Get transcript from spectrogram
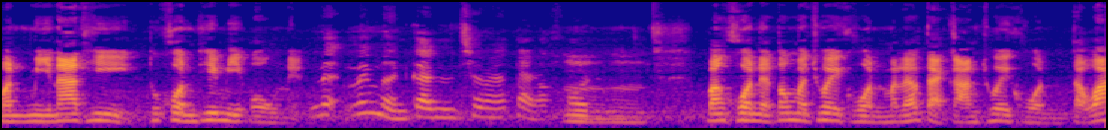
มันมีหน้าที่ทุกคนที่มีองค์เนี่ย ไม่ไม่เหมือนกันใช่ไหมแต่ละคอืนมอืมบางคนเนี่ยต้องมาช่วยคนมันแล้วแต่การช่วยคน แต่ว่า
